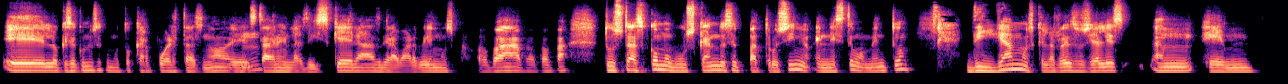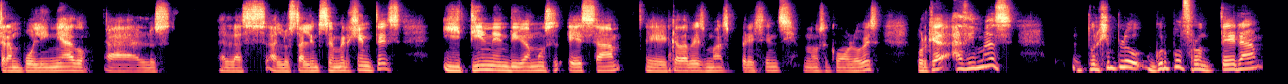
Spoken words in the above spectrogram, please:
eh, lo que se conoce como tocar puertas, ¿no? Eh, estar en las disqueras, grabar demos, papá, papá, papá. Tú estás como buscando ese patrocinio. En este momento, digamos que las redes sociales han em, trampolineado a los, a los talentos emergentes y tienen, digamos, esa eh, cada vez más presencia. No sé cómo lo ves, porque además, por ejemplo, Grupo Frontera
